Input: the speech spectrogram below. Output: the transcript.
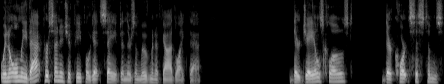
when only that percentage of people get saved, and there's a movement of God like that. Their jails closed, their court systems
